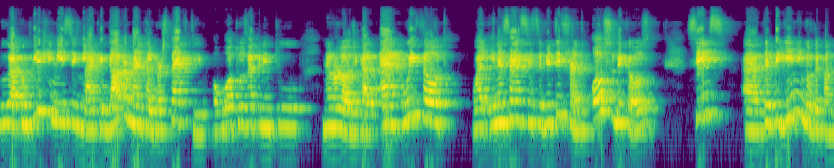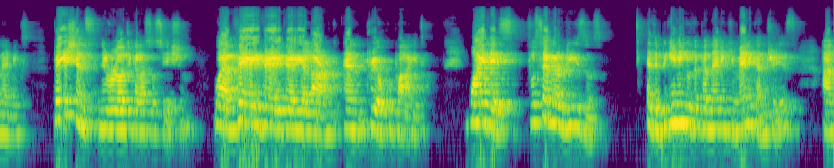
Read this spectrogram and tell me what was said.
We were completely missing like a governmental perspective of what was happening to neurological. And we thought, well, in a sense, it's a bit different. Also because since uh, the beginning of the pandemics, Patients Neurological Association were very, very, very alarmed and preoccupied. Why this? For several reasons. At the beginning of the pandemic in many countries, and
